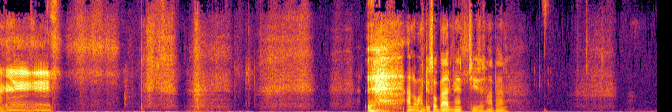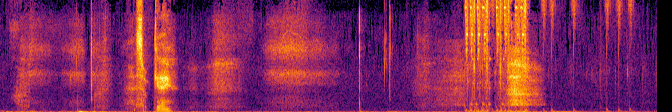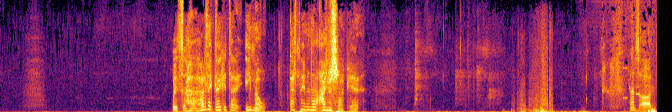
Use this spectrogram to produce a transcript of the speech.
I don't know I'm so bad, man. Jesus, my bad. It's okay. Wait, so how, how did that guy get that emote? That's not even the item shop yet. That's odd.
